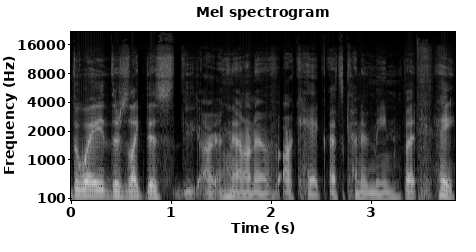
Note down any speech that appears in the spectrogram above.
the way there's like this, the, I don't know if archaic, that's kind of mean, but hey,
